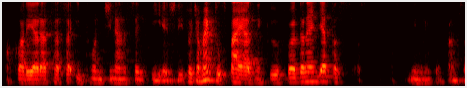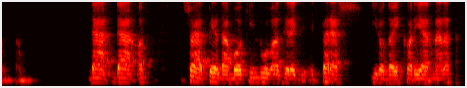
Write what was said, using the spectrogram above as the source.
a karrieredhez, ha itthon csinálsz egy PhD-t. Hogyha meg tudsz pályázni külföldön egyet, az, az, az mindenképpen szerintem. De, de azt saját példából kiindulva azért egy, egy peres irodai karrier mellett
